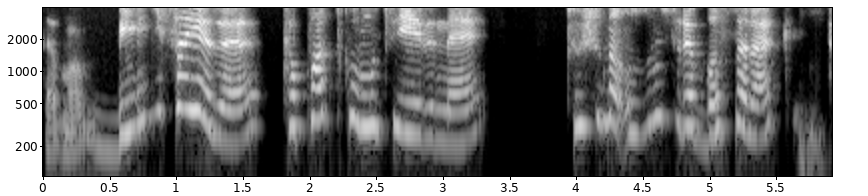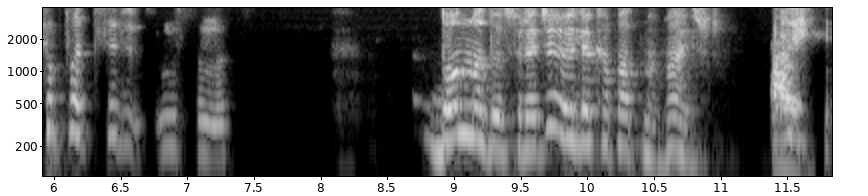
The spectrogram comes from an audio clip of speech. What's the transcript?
Tamam. Bilgisayarı kapat komutu yerine tuşuna uzun süre basarak kapatır mısınız? Donmadığı sürece öyle kapatmam. Hayır. Hayır.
